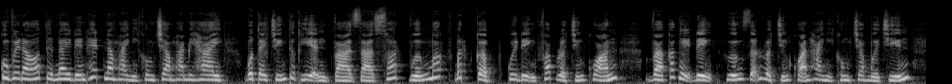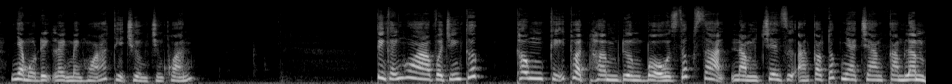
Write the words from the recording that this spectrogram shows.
Cùng với đó, từ nay đến hết năm 2022, Bộ Tài chính thực hiện và giả soát vướng mắc bất cập quy định pháp luật chứng khoán và các nghị định hướng dẫn luật chứng khoán 2019 nhằm ổn định lành mạnh hóa thị trường chứng khoán. Tỉnh Khánh Hòa vừa chính thức thông kỹ thuật hầm đường bộ dốc sạn nằm trên dự án cao tốc Nha Trang Cam Lâm,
